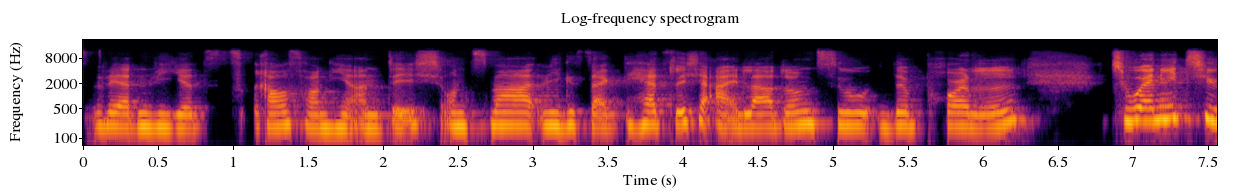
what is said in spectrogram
werden wir jetzt raushauen hier an dich. Und zwar, wie gesagt, herzliche Einladung zu The Portal. 22.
